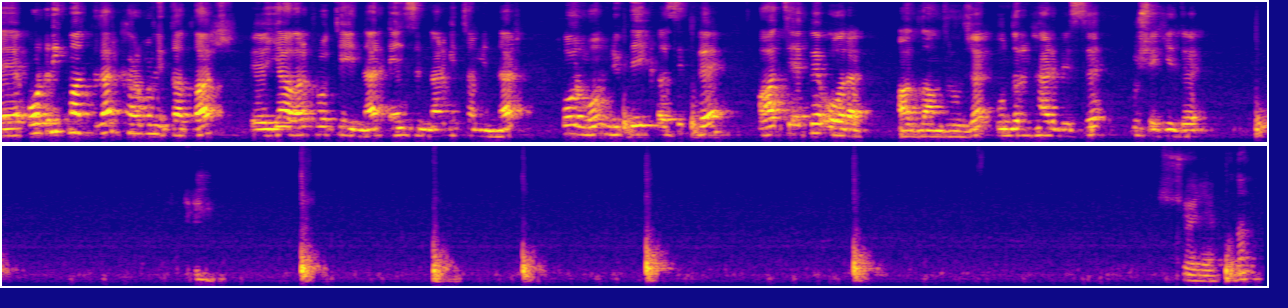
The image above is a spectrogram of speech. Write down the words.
Ee, organik maddeler, karbonhidratlar, e, yağlar, proteinler, enzimler, vitaminler, hormon, nükleik asit ve ATP olarak adlandırılacak. Bunların her birisi bu şekilde şöyle yapalım.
